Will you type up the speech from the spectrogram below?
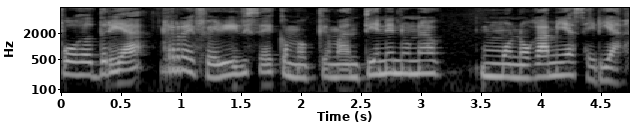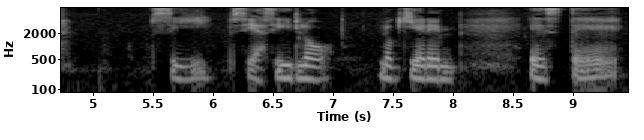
podría referirse como que mantienen una monogamia seriada. Si, si así lo, lo quieren este,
